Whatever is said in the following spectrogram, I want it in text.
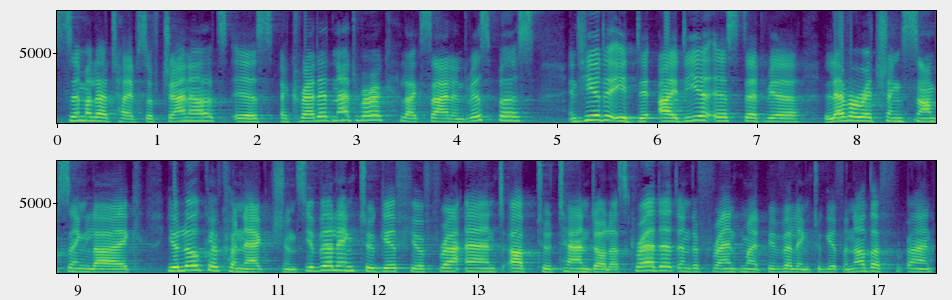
similar types of channels is a credit network like Silent Whispers. And here the idea is that we're leveraging something like your local connections. You're willing to give your friend up to $10 credit, and the friend might be willing to give another friend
